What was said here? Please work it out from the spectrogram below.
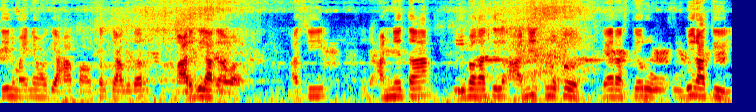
तीन महिन्यामध्ये हा पावसाच्या अगोदर मार्गी लागावा. अशी अन्यथा विभागातील अनेक लोक या रस्त्यावर उभे राहतील.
